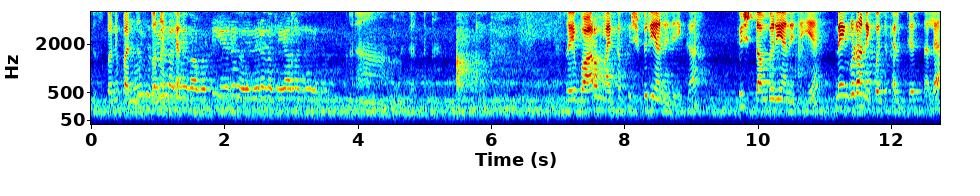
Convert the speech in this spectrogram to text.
చూసుకొని పని చూసుకొని వచ్చా. కాబట్టి. రేపు వారం మా యొక్క ఫిష్ బిర్యానీ చేయక ఫిష్ దమ్ బిర్యానీ చెయ్య. నేను కూడా నీకు కొంచెం హెల్ప్ చేస్తాలే.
